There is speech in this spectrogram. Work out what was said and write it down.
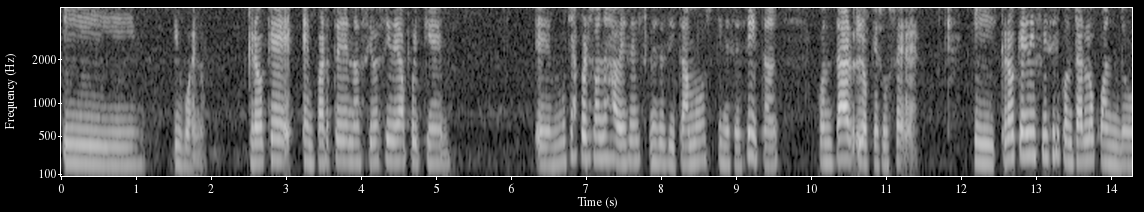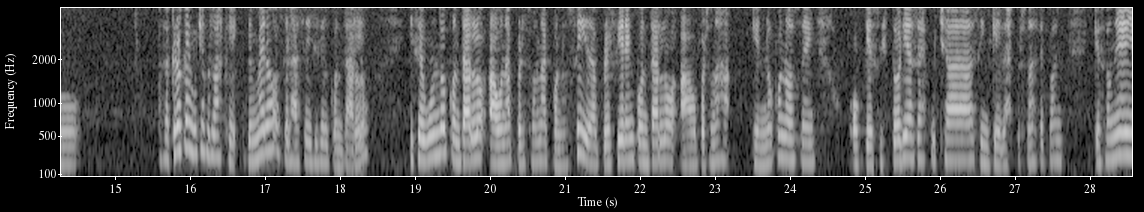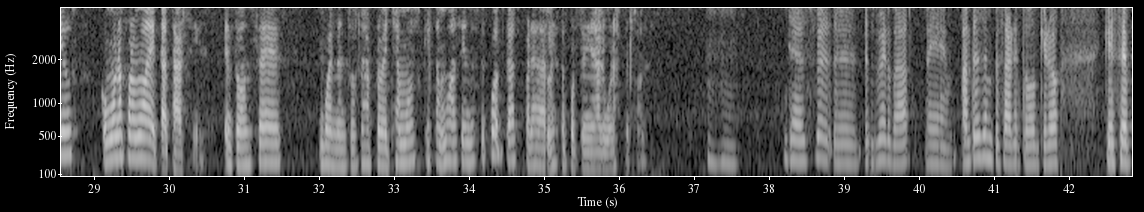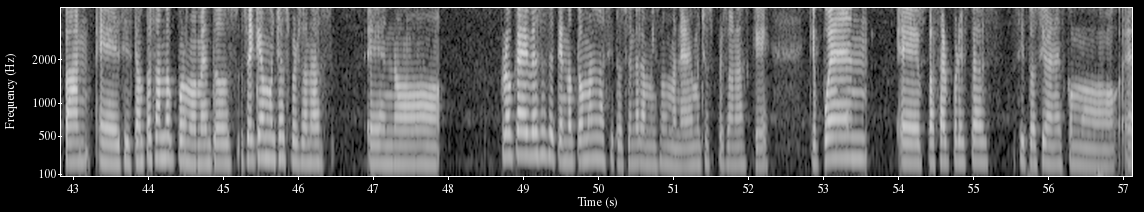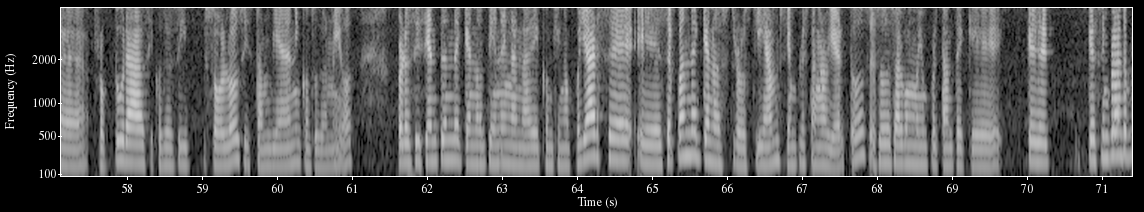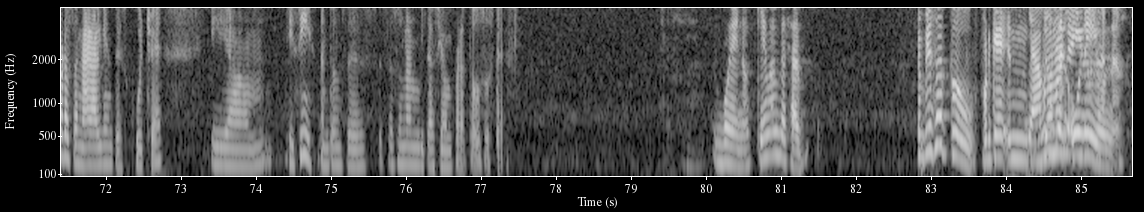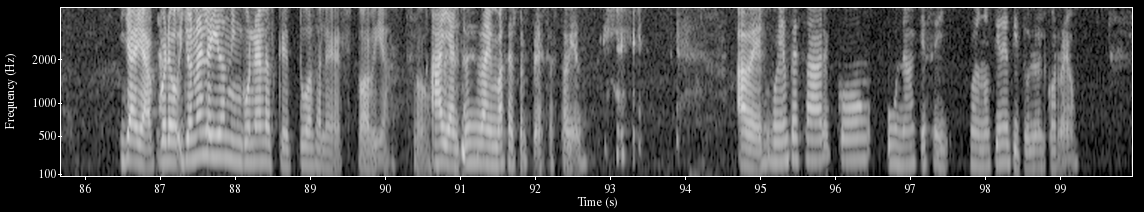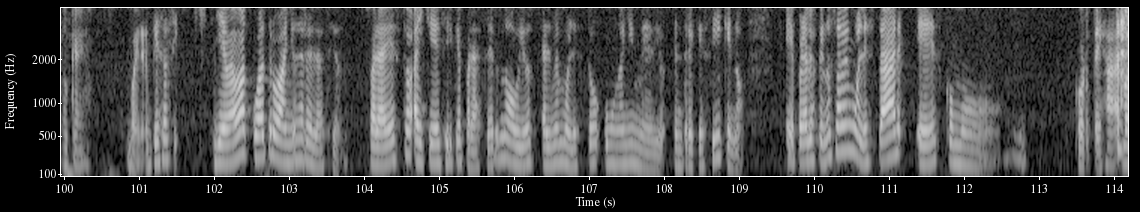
Y, bueno, creo que en parte nació esa idea porque eh, muchas personas a veces necesitamos y necesitan contar lo que sucede. Y creo que es difícil contarlo cuando... O sea, creo que hay muchas personas que primero se les hace difícil contarlo y segundo, contarlo a una persona conocida. Prefieren contarlo a personas que no conocen o que su historia sea escuchada sin que las personas sepan que son ellos, como una forma de catarsis. Entonces, bueno, entonces aprovechamos que estamos haciendo este podcast para darle esta oportunidad a algunas personas. Ya es, eh, es, verdad. Eh, antes de empezar todo, quiero que sepan eh, si están pasando por momentos. Sé que muchas personas no, creo que hay veces de que no toman la situación de la misma manera. Hay muchas personas que, que pueden eh, pasar por estas situaciones como eh, rupturas y cosas así solos y están bien y con sus amigos. Pero si sienten de que no tienen a nadie con quien apoyarse, eh, sepan de que nuestros DMs siempre están abiertos. Eso es algo muy importante que, que, que simplemente para sanar alguien te escuche. Y, y sí, entonces esa es una invitación para todos ustedes. Bueno, ¿quién va a empezar? Empieza tú, porque ya vamos a hacer una y una. Ya, ya, pero yo no he leído ninguna de las que tú vas a leer todavía. Ah, ya, entonces también va a ser sorpresa, está bien. A ver, voy a empezar con una que se, bueno, no tiene título el correo. Ok. Bueno, empieza así. Llevaba cuatro años de relación. Para esto hay que decir que para ser novios, él me molestó un año y medio, entre que sí y que no. Eh, para los que no saben molestar, es como cortejar.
